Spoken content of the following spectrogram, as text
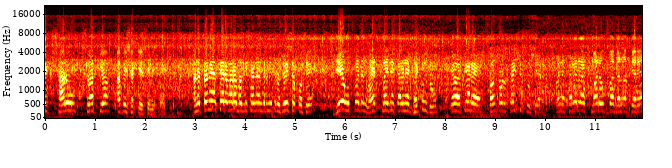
એક સારું સ્વાસ્થ્ય આપી શકીએ છીએ મિત્રો. અને તમે અત્યારે મારા બગીચાની અંદર મિત્રો જોઈ શકો છો, જે ઉત્પાદન વ્હાઇટ ફ્લાયને કારણે ઘટ્યું હતું, એ અત્યારે કંટ્રોલ થઈ ચૂક્યું છે અને સરેરાશ મારું ઉત્પાદન અત્યારે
